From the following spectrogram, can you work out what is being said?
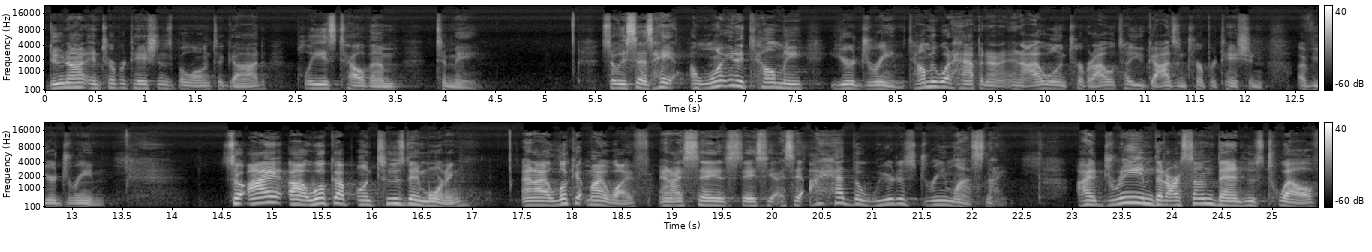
Do not interpretations belong to God? Please tell them to me. So he says, Hey, I want you to tell me your dream. Tell me what happened, and I will interpret. I will tell you God's interpretation of your dream. So I uh, woke up on Tuesday morning and I look at my wife and I say to Stacy, I say, I had the weirdest dream last night. I dreamed that our son Ben, who's 12,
